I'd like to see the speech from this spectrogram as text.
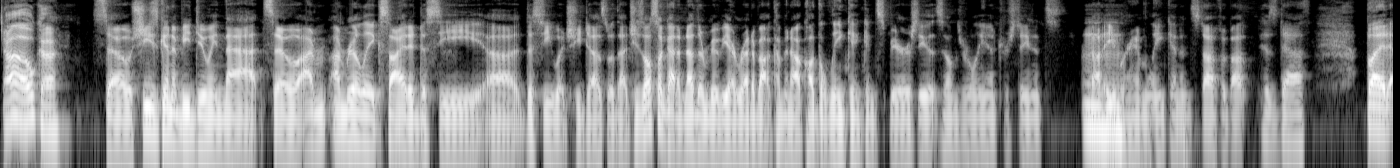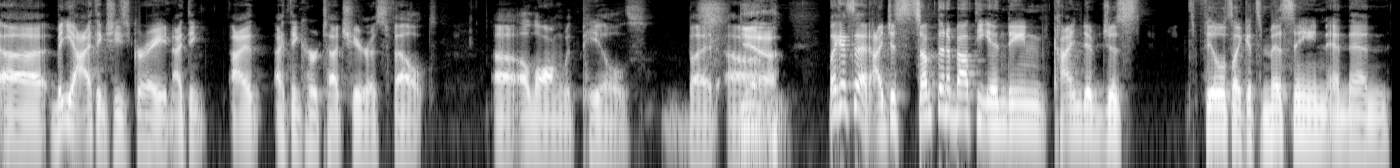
oh, okay. So she's going to be doing that. So I'm I'm really excited to see uh to see what she does with that. She's also got another movie I read about coming out called The Lincoln Conspiracy that sounds really interesting. It's about Mhm. Abraham Lincoln and stuff about his death. But uh but yeah, I think she's great and I think I I think her touch here is felt uh along with Peele's. But um, Yeah. like I said, I just something about the ending kind of just feels like it's missing and then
